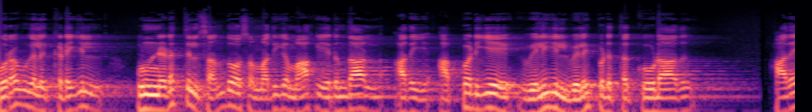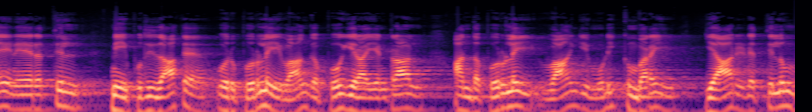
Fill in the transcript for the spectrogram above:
உறவுகளுக்கிடையில் உன்னிடத்தில் சந்தோஷம் அதிகமாக இருந்தால் அதை அப்படியே வெளியில் வெளிப்படுத்தக்கூடாது. அதே நேரத்தில் நீ புதிதாக ஒரு பொருளை வாங்கப் போகிறாய் என்றால் அந்த பொருளை வாங்கி முடிக்கும் வரை யாரிடத்திலும்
